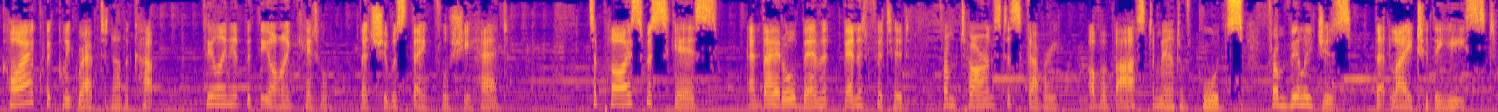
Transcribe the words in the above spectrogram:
Kaiah quickly grabbed another cup, filling it with the iron kettle that she was thankful she had. Supplies were scarce, and they had all benefited from Torrin's discovery of a vast amount of goods from villages that lay to the east.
